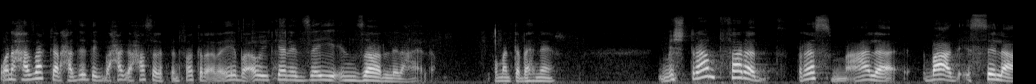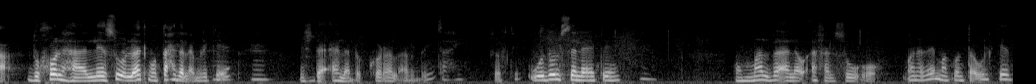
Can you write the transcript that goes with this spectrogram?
وأنا هذكر حضرتك بحاجة حصلت من فترة قريبة قوي كانت زي انذار للعالم. وما انتبهناش. مش ترامب فرض رسم على بعض السلع دخولها لسوق الولايات المتحدة الأمريكية. مش ده قلب الكره الأرضية. صحيح. شفتي؟ ودول سلعتين. أمال بقى لو قفل سوقه؟ وأنا دايما كنت أقول كده.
